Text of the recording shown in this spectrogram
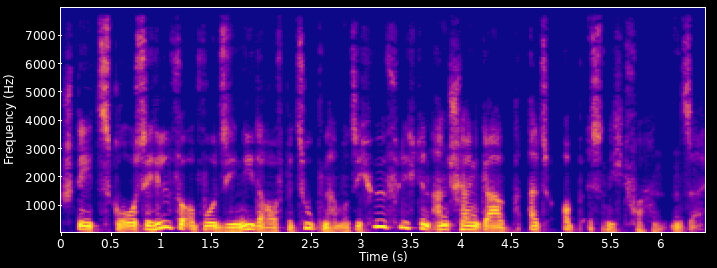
stets große Hilfe, obwohl sie nie darauf Bezug nahm und sich höflich den Anschein gab, als ob es nicht vorhanden sei.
